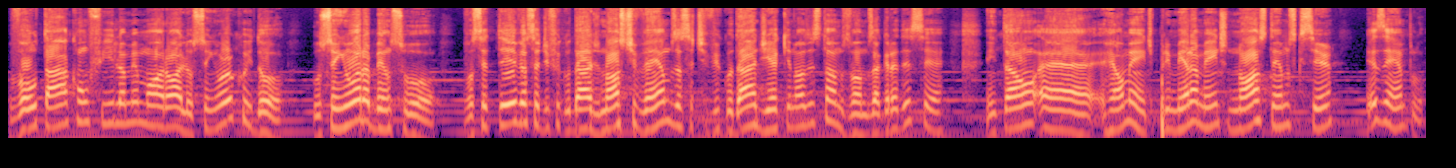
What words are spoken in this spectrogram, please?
voltar com o filho à memória. Olha, o Senhor cuidou, o Senhor abençoou. Você teve essa dificuldade, nós tivemos essa dificuldade e aqui nós estamos, vamos agradecer. Então, é, realmente, primeiramente, nós temos que ser exemplo.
